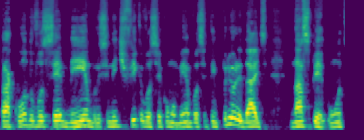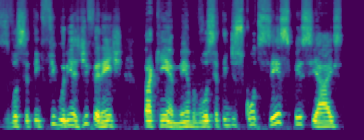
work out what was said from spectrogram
para quando você é membro, se identifica você como membro, você tem prioridades nas perguntas, você tem figurinhas diferentes para quem é membro, você tem descontos especiais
